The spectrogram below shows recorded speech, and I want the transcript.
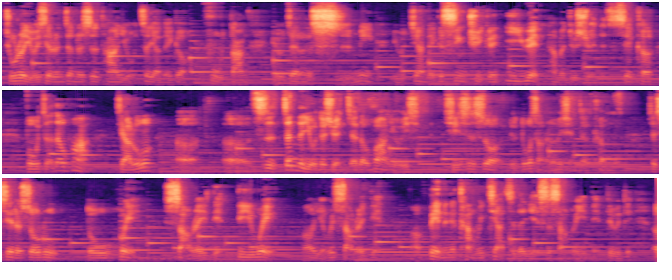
除了有一些人真的是他有这样的一个负担，有这样的使命，有这样的一个兴趣跟意愿，他们就选的这些科。否则的话，假如呃呃是真的有的选择的话，有一些其实说有多少人会选择科目，这些的收入都会。少了一点地位，然后也会少了一点啊，被人家看为价值的也是少了一点，对不对？而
